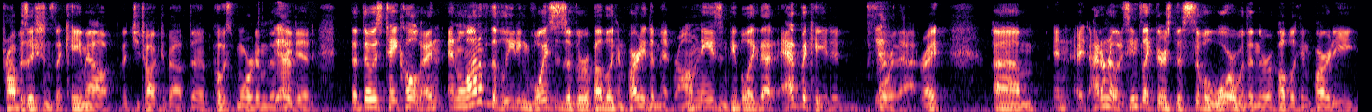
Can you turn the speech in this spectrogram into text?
propositions that came out that you talked about the post-mortem that yeah. they did that those take hold and and a lot of the leading voices of the republican party the mitt romneys and people like that advocated for yeah. that right um, and I, I, don't know. It seems like there's this civil war within the Republican Party,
